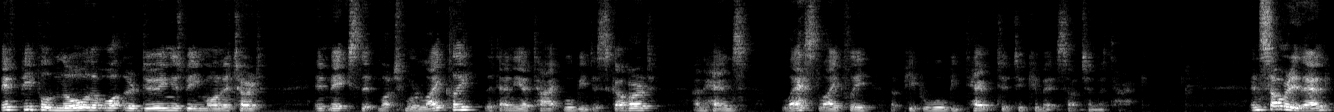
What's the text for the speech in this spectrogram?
If people know that what they're doing is being monitored, it makes it much more likely that any attack will be discovered and hence less likely that people will be tempted to commit such an attack. In summary then,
